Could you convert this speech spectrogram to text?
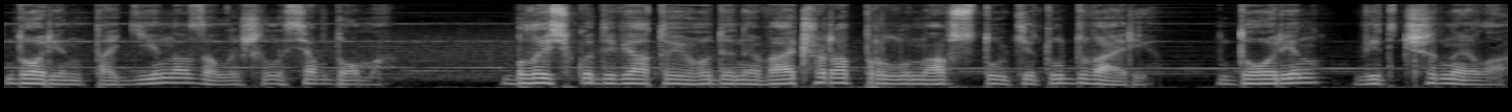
Дорін та Діна залишилися вдома. Близько 9 години вечора пролунав стукіт у двері. Дорін відчинила.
